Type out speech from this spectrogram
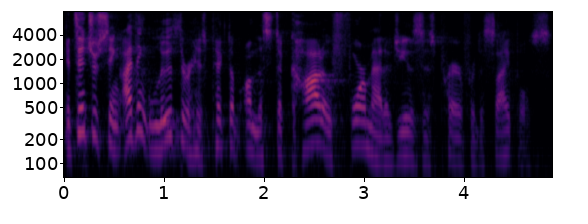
It's interesting. I think Luther has picked up on the staccato format of Jesus' prayer for disciples.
